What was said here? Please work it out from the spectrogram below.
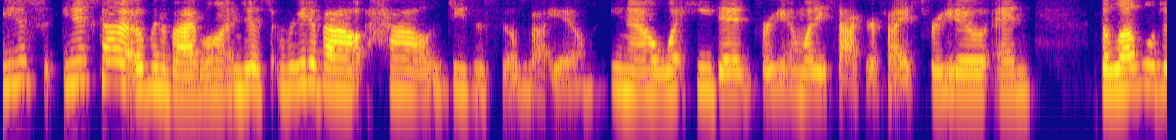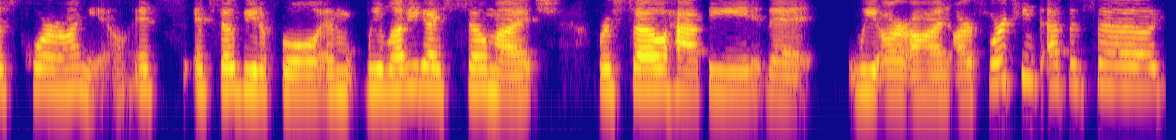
you just you just got to open the bible and just read about how jesus feels about you you know what he did for you and what he sacrificed for you and the love will just pour on you. It's it's so beautiful and we love you guys so much. We're so happy that we are on our 14th episode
